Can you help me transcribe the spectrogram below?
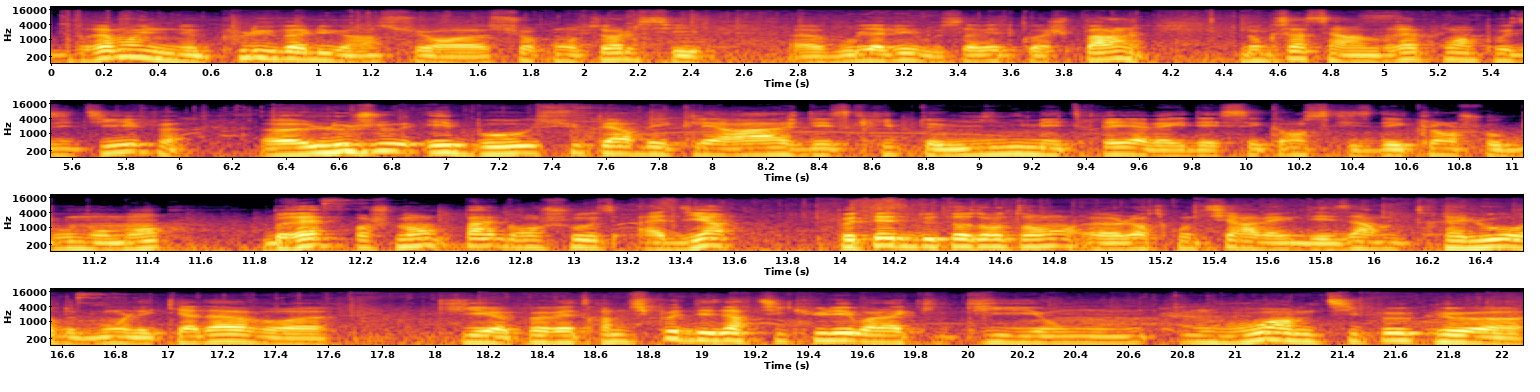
vraiment une plus-value hein, sur, euh, sur console. Si euh, vous l'avez, vous savez de quoi je parle. Donc ça, c'est un vrai point positif. le jeu est beau, superbe éclairage, des scripts millimétrés avec des séquences qui se déclenchent au bon moment. Bref, franchement, pas grand-chose à dire. Peut-être de temps en temps, lorsqu'on tire avec des armes très lourdes, bon, les cadavres qui peuvent être un petit peu désarticulés, voilà, qui, on, voit un petit peu que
